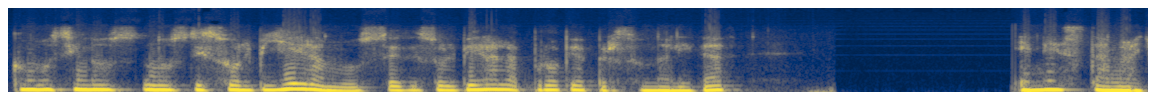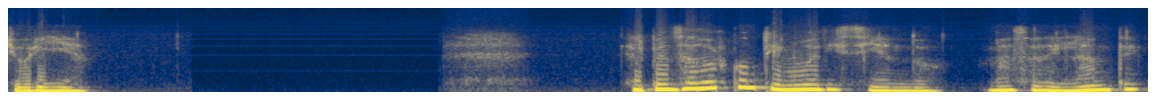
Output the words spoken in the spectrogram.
como si nos, nos disolviéramos, se disolviera la propia personalidad en esta mayoría. El pensador continúa diciendo, más adelante,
